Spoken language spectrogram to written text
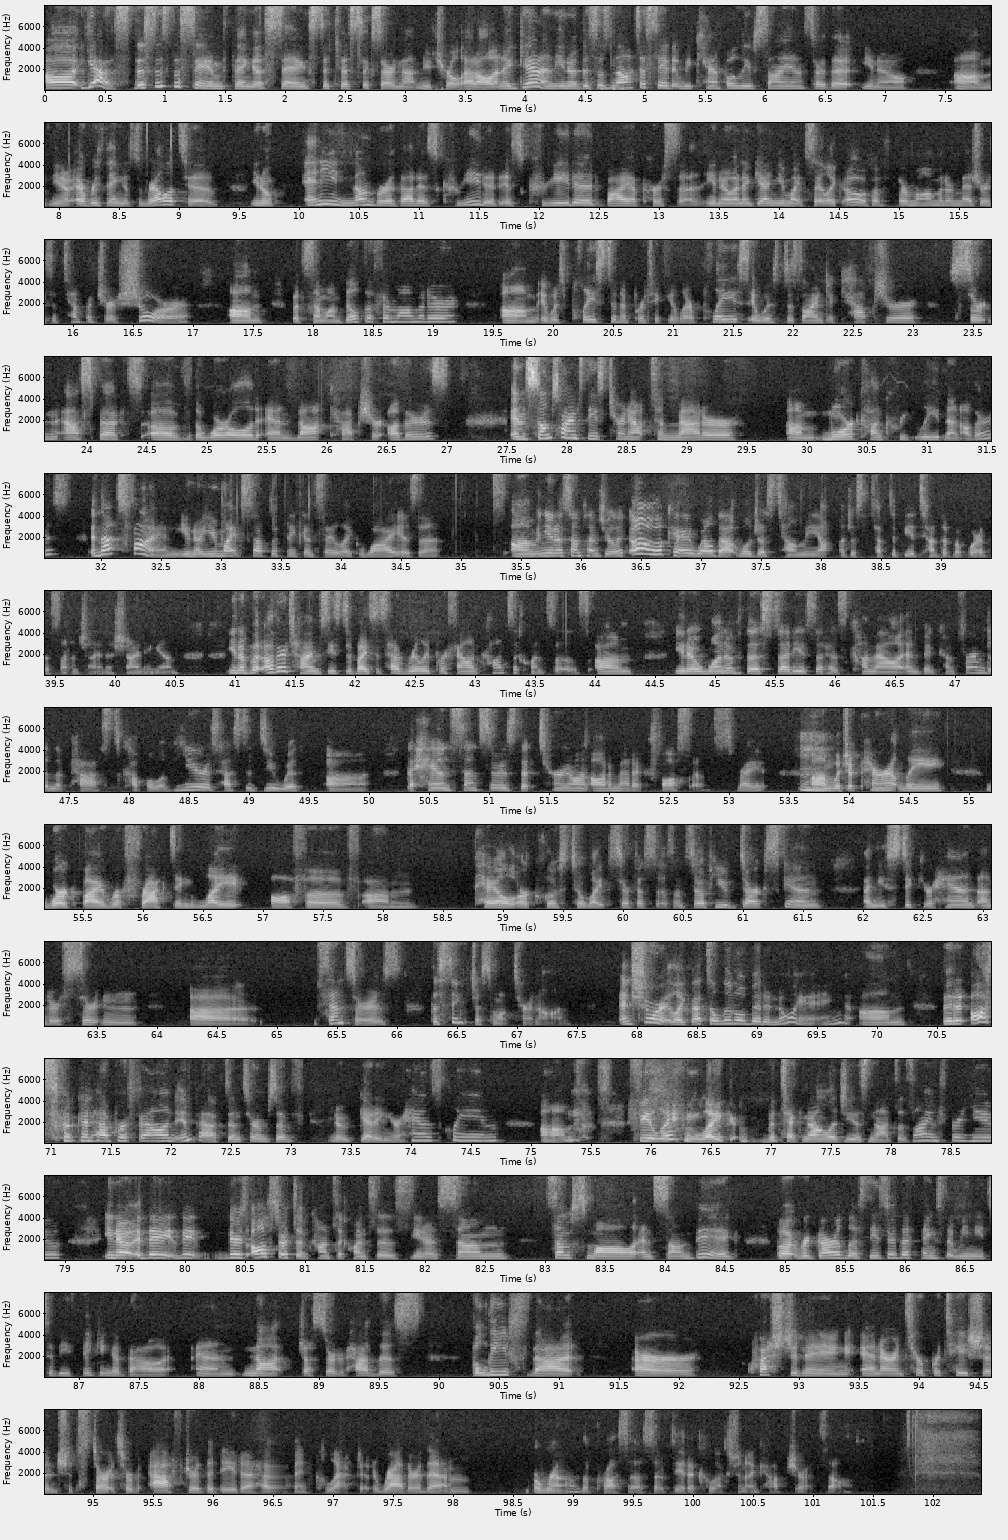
Uh, yes, this is the same thing as saying statistics are not neutral at all. And again, you know, this is not to say that we can't believe science or that you know, um, you know, everything is relative you know any number that is created is created by a person you know and again you might say like oh if a thermometer measures a temperature sure um, but someone built the thermometer um, it was placed in a particular place it was designed to capture certain aspects of the world and not capture others. And sometimes these turn out to matter um, more concretely than others and that's fine you know you might stop to think and say like why is it um, and you know, sometimes you're like, oh, okay, well, that will just tell me I'll just have to be attentive of where the sunshine is shining in. You know, but other times these devices have really profound consequences. Um, you know, one of the studies that has come out and been confirmed in the past couple of years has to do with uh, the hand sensors that turn on automatic faucets, right? Mm-hmm. Um, which apparently work by refracting light off of um, pale or close to white surfaces. And so if you have dark skin and you stick your hand under certain uh, sensors, the sink just won't turn on. And sure, like that's a little bit annoying, um, but it also can have profound impact in terms of you know getting your hands clean, um, feeling like the technology is not designed for you. You know, they, they, there's all sorts of consequences. You know, some some small and some big. But regardless, these are the things that we need to be thinking about, and not just sort of have this belief that our questioning and our interpretation should start sort of after the data have been collected rather than around the process of data collection and capture itself.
